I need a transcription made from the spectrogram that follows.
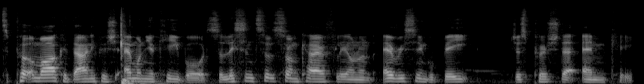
To put a marker down, you push M on your keyboard. So listen to the song carefully on every single beat. Just push that M key.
